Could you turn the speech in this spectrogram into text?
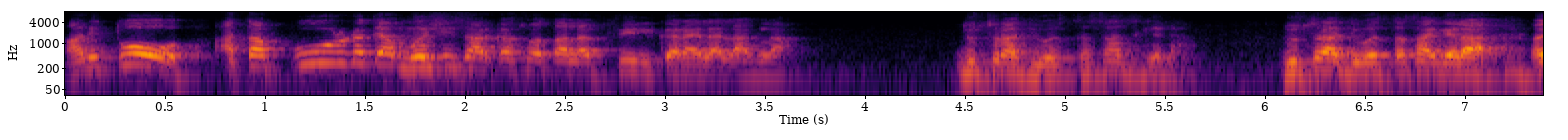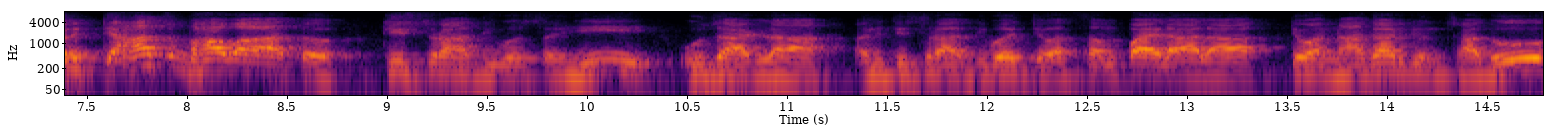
आणि तो आता पूर्ण त्या म्हशीसारखा स्वतःला फील करायला लागला. दुसरा दिवस तसाच गेला. दुसरा दिवस तसा गेला. आणि त्याच भावात तिसरा दिवसही उजाडला आणि तिसरा दिवस जेव्हा संपायला आला तेव्हा नागार्जुन साधू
